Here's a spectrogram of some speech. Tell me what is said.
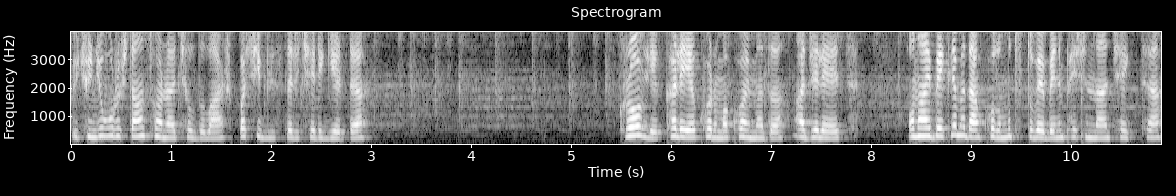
Üçüncü vuruştan sonra açıldılar. Baş iblisler içeri girdi. Crowley kaleye koruma koymadı. Acele et. Onay beklemeden kolumu tuttu ve beni peşinden çekti.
